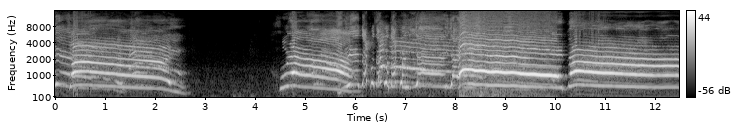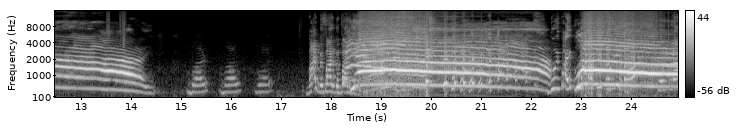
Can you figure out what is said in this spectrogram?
yeah! Jai! Hurrah! Yeah, দেখো দেখো দেখো yeah, yeah, Hey, Jai! বার বার বার বাড়বে বাড়বে বাড়বে দুই ভাই খুব তোমরা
